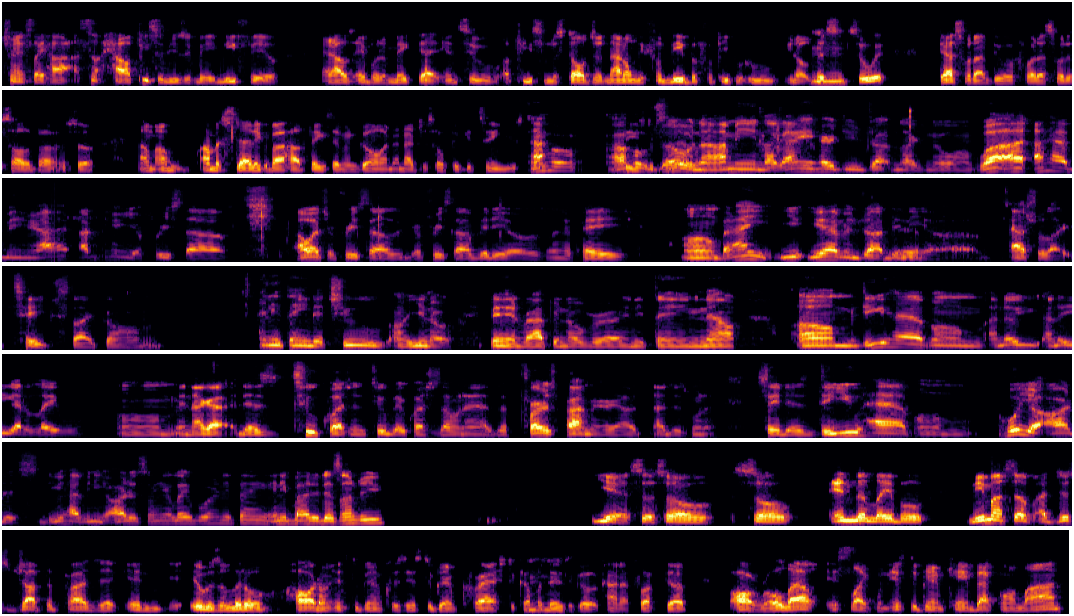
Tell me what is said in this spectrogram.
translate how how a piece of music made me feel, and I was able to make that into a piece of nostalgia, not only for me but for people who you know listen mm-hmm. to it. That's what I do it for. That's what it's all about. And so I'm I'm I'm ecstatic about how things have been going, and I just hope it continues. To, I hope I hope so. Now, I mean, like I ain't heard you drop like no. Um, well, I, I have been here. I I've been hearing your freestyles. I watch your freestyle your freestyle videos on your page. Um, but I you you haven't dropped yeah. any uh actual like tapes like um anything that you uh, you know been rapping over or anything. Now, um, do you have um? I know you I know you got a label. Um, and I got there's two questions, two big questions I want to ask. The first primary, I, I just want to say this: Do you have um, who are your artists? Do you have any artists on your label or anything? Anybody that's under you? Yeah, so so so in the label, me myself, I just dropped the project, and it was a little hard on Instagram because Instagram crashed a couple mm-hmm. days ago. It kind of fucked up our rollout. It's like when Instagram came back online,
